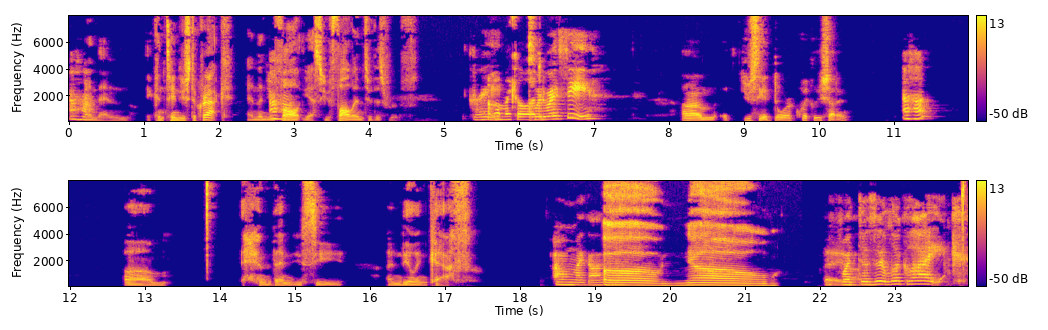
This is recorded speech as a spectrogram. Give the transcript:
Uh-huh. and then it continues to crack, and then you Uh-huh. fall. Yes, you fall into this roof. Great. Oh my god. What do I see? Um, you see a door quickly shutting. Uh huh. Um, and then you see a kneeling calf. Oh my god. Oh no. A, what um, does it look like?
